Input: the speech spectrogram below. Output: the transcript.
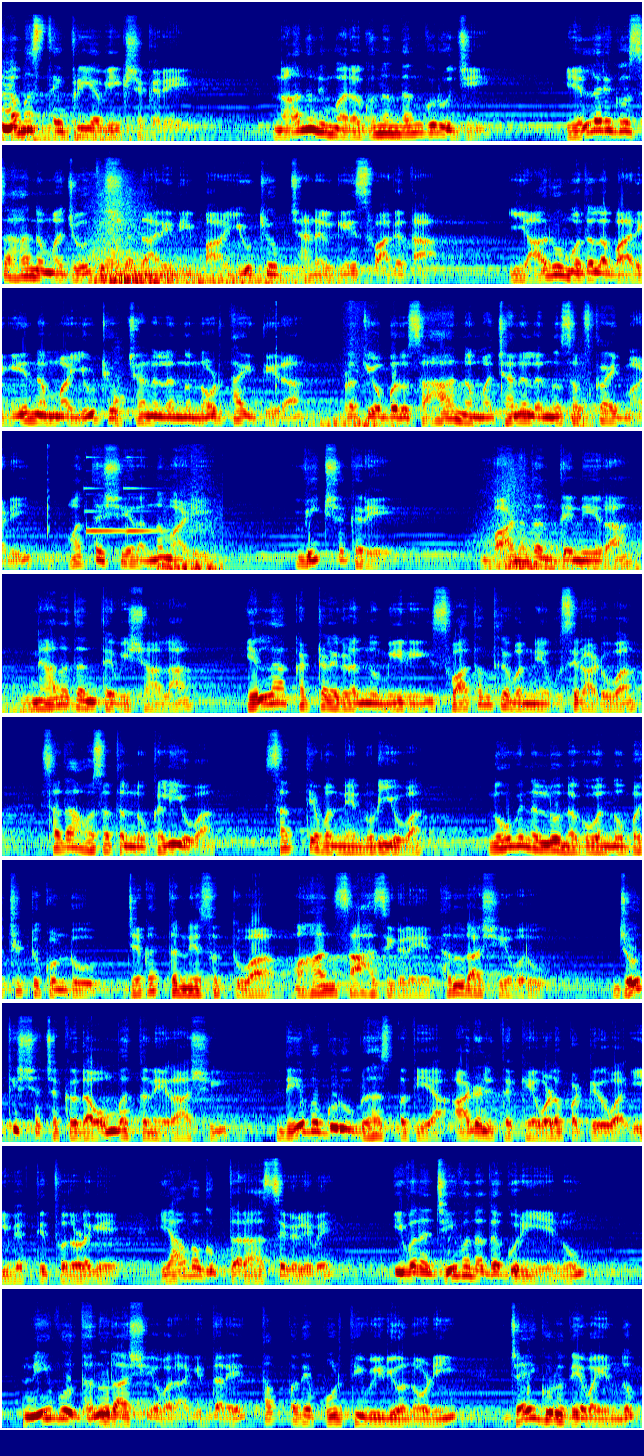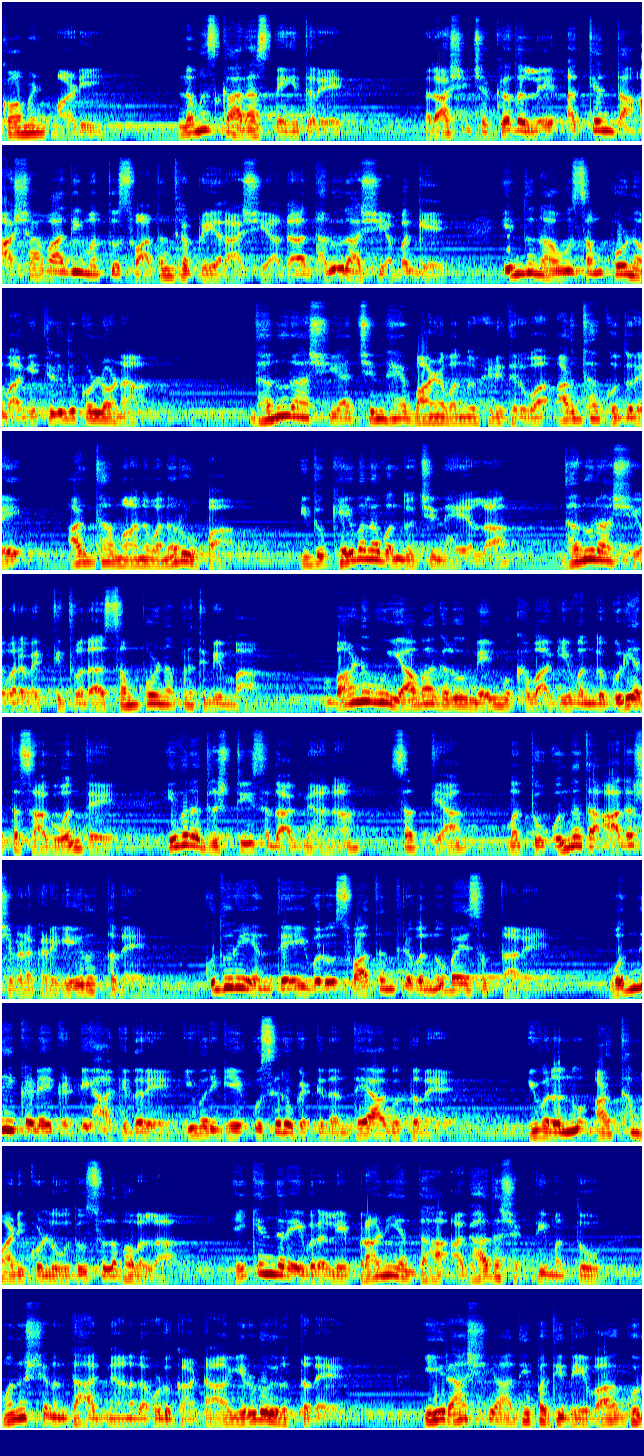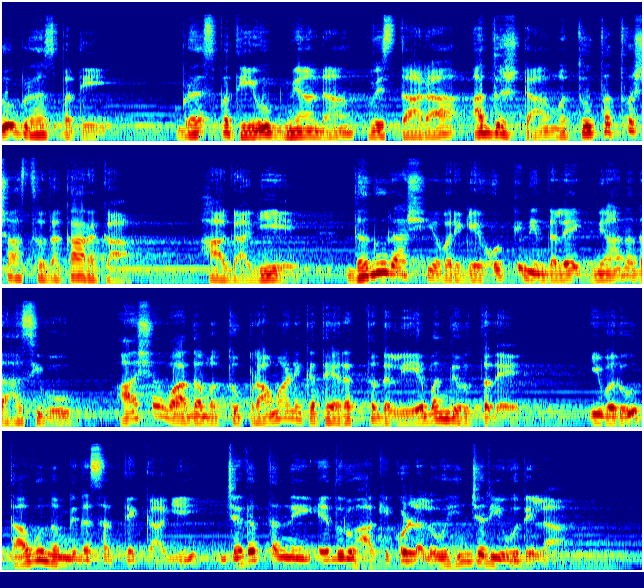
ನಮಸ್ತೆ ಪ್ರಿಯ ವೀಕ್ಷಕರೇ. ನಾನು ನಿಮ್ಮ ರಘುನಂದನ್ ಗುರೂಜಿ. ಎಲ್ಲರಿಗೂ ಸಹ ನಮ್ಮ ಜ್ಯೋತಿಷ್ಯ ದಾರಿದೀಪ ಯೂಟ್ಯೂಬ್ ಚಾನೆಲ್ಗೆ ಸ್ವಾಗತ. ಯಾರು ಮೊದಲ ಬಾರಿಗೆ ನಮ್ಮ ಯೂಟ್ಯೂಬ್ ಚಾನೆಲ್ ಅನ್ನು ನೋಡ್ತಾ ಇದ್ದೀರಾ? ಪ್ರತಿಯೊಬ್ಬರು ಸಹ ನಮ್ಮ ಚಾನೆಲ್ ಅನ್ನು ಸಬ್ಸ್ಕ್ರೈಬ್ ಮಾಡಿ, ಮತ್ತೆ ಶೇರ್ ಅನ್ನು ಮಾಡಿ. ವೀಕ್ಷಕರೇ, ಬಾಣದಂತೆ ನೇರ, ಜ್ಞಾನದಂತೆ ವಿಶಾಲ, ಎಲ್ಲ ಕಟ್ಟಳೆಗಳನ್ನು ಮೀರಿ ಸ್ವಾತಂತ್ರ್ಯವನ್ನೇ ಉಸಿರಾಡುವ, ಸದಾ ಹೊಸತನ್ನು ಕಲಿಯುವ, ಸತ್ಯವನ್ನೇ ನುಡಿಯುವ ನೋವಿನಲ್ಲೂ ನಗುವನ್ನು ಬಚ್ಚಿಟ್ಟುಕೊಂಡು ಜಗತ್ತನ್ನೇ ಸುತ್ತುವ ಮಹಾನ್ ಸಾಹಸಿಗಳೇ ಧನುರಾಶಿಯವರು. ಜ್ಯೋತಿಷ್ಯ ಚಕ್ರದ ಒಂಬತ್ತನೇ ರಾಶಿ, ದೇವಗುರು ಬೃಹಸ್ಪತಿಯ ಆಡಳಿತಕ್ಕೆ ಒಳಪಟ್ಟಿರುವ ಈ ವ್ಯಕ್ತಿತ್ವದೊಳಗೆ ಯಾವ ಗುಪ್ತ ರಹಸ್ಯಗಳಿವೆ? ಇವರ ಜೀವನದ ಗುರಿ ಏನು? ನೀವು ಧನುರಾಶಿಯವರಾಗಿದ್ದರೆ ತಪ್ಪದೆ ಪೂರ್ತಿ ವಿಡಿಯೋ ನೋಡಿ, ಜೈ ಗುರುದೇವ ಎಂದು ಕಾಮೆಂಟ್ ಮಾಡಿ. ನಮಸ್ಕಾರ ಸ್ನೇಹಿತರೆ. ರಾಶಿಚಕ್ರದಲ್ಲೇ ಅತ್ಯಂತ ಆಶಾವಾದಿ ಮತ್ತು ಸ್ವಾತಂತ್ರ್ಯ ಪ್ರಿಯ ರಾಶಿಯಾದ ಧನುರಾಶಿಯ ಬಗ್ಗೆ ಇಂದು ನಾವು ಸಂಪೂರ್ಣವಾಗಿ ತಿಳಿದುಕೊಳ್ಳೋಣ. ಧನುರಾಶಿಯ ಚಿಹ್ನೆ ಬಾಣವನ್ನು ಹಿಡಿದಿರುವ ಅರ್ಧ ಕುದುರೆ, ಅರ್ಧ ಮಾನವನ ರೂಪ. ಇದು ಕೇವಲ ಒಂದು ಚಿಹ್ನೆಯಲ್ಲ, ಧನುರಾಶಿಯವರ ವ್ಯಕ್ತಿತ್ವದ ಸಂಪೂರ್ಣ ಪ್ರತಿಬಿಂಬ. ಬಾಣವು ಯಾವಾಗಲೂ ಮೇಲ್ಮುಖವಾಗಿ ಒಂದು ಗುರಿಯತ್ತ ಸಾಗುವಂತೆ, ಇವರ ದೃಷ್ಟಿ ಸದಾ ಜ್ಞಾನ, ಸತ್ಯ ಮತ್ತು ಉನ್ನತ ಆದರ್ಶಗಳ ಕಡೆಗೆ ಇರುತ್ತದೆ. ಕುದುರೆಯಂತೆ ಇವರು ಸ್ವಾತಂತ್ರ್ಯವನ್ನು ಬಯಸುತ್ತಾರೆ. ಒಂದೇ ಕಡೆ ಕಟ್ಟಿ ಹಾಕಿದರೆ ಇವರಿಗೆ ಉಸಿರುಗಟ್ಟಿದಂತೆ ಆಗುತ್ತದೆ. ಇವರನ್ನು ಅರ್ಥ ಮಾಡಿಕೊಳ್ಳುವುದು ಸುಲಭವಲ್ಲ. ಏಕೆಂದರೆ ಇವರಲ್ಲಿ ಪ್ರಾಣಿಯಂತಹ ಅಗಾಧ ಶಕ್ತಿ ಮತ್ತು ಮನುಷ್ಯನಂತಹ ಜ್ಞಾನದ ಹುಡುಕಾಟ ಎರಡೂ ಇರುತ್ತದೆ. ಈ ರಾಶಿಯ ಅಧಿಪತಿ ದೇವ ಗುರು ಬೃಹಸ್ಪತಿ. ಬೃಹಸ್ಪತಿಯು ಜ್ಞಾನ, ವಿಸ್ತಾರ, ಅದೃಷ್ಟ ಮತ್ತು ತತ್ವಶಾಸ್ತ್ರದ ಕಾರಕ. ಹಾಗಾಗಿಯೇ ಧನುರಾಶಿಯವರಿಗೆ ಹುಟ್ಟಿನಿಂದಲೇ ಜ್ಞಾನದ ಹಸಿವು, ಆಶಾವಾದ ಮತ್ತು ಪ್ರಾಮಾಣಿಕತೆಯ ರಕ್ತದಲ್ಲಿಯೇ ಬಂದಿರುತ್ತದೆ. ಇವರು ತಾವು ನಂಬಿದ ಸತ್ಯಕ್ಕಾಗಿ ಜಗತ್ತನ್ನೇ ಎದುರು ಹಾಕಿಕೊಳ್ಳಲು ಹಿಂಜರಿಯುವುದಿಲ್ಲ.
